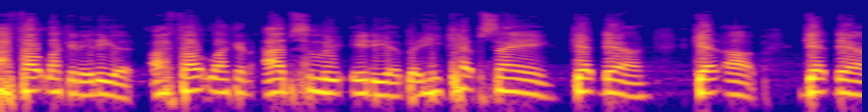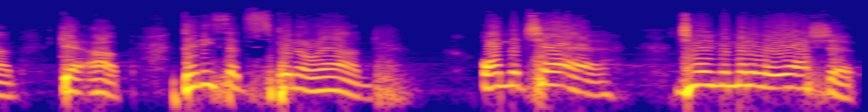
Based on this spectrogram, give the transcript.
I felt like an idiot. I felt like an absolute idiot, but he kept saying, Get down, get up, get down, get up. Then he said, Spin around on the chair during the middle of worship.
